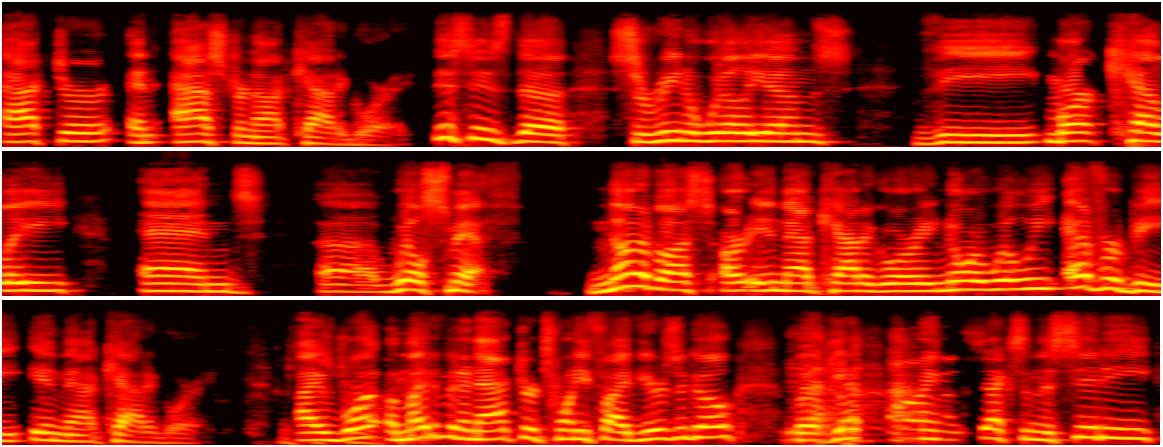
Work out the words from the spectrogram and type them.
actor, and astronaut category. This is the Serena Williams, the Mark Kelly, and uh, Will Smith. None of us are in that category, nor will we ever be in that category. I, wa- I might have been an actor 25 years ago, but guest starring on Sex in the City,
